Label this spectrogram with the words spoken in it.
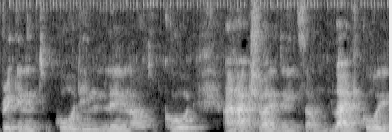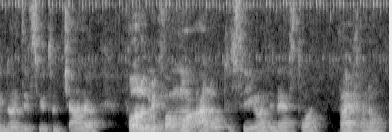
breaking into coding, learning how to code, and actually doing some live coding on this YouTube channel. Follow me for more and hope to see you on the next one. Bye for now.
